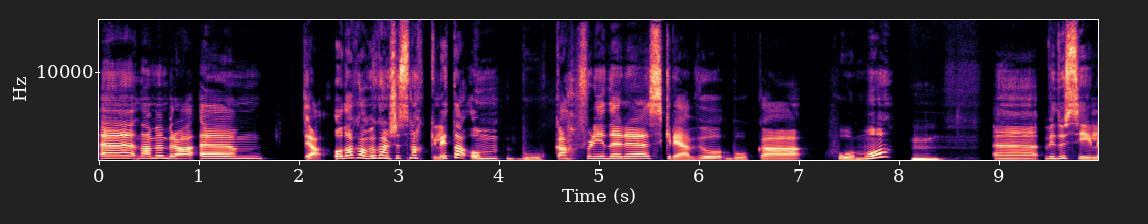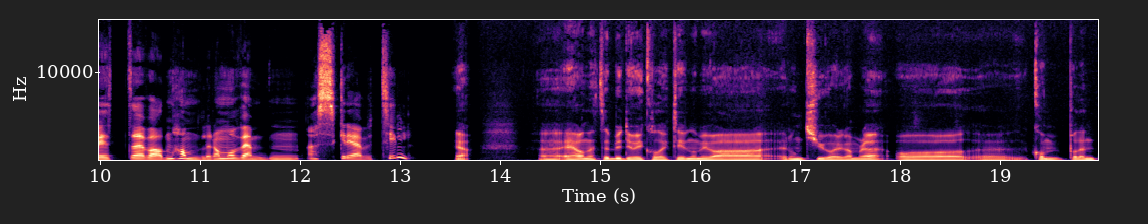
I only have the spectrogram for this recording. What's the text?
uh, nei, men bra. Um, ja, og da kan vi kanskje snakke litt da, om boka. Fordi dere skrev jo boka Homo. Mm. Uh, vil du si litt uh, hva den handler om, og hvem den er skrevet til? Ja. Uh, jeg og Anette bodde jo i kollektiv når vi var rundt 20 år gamle. Og kom på den,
